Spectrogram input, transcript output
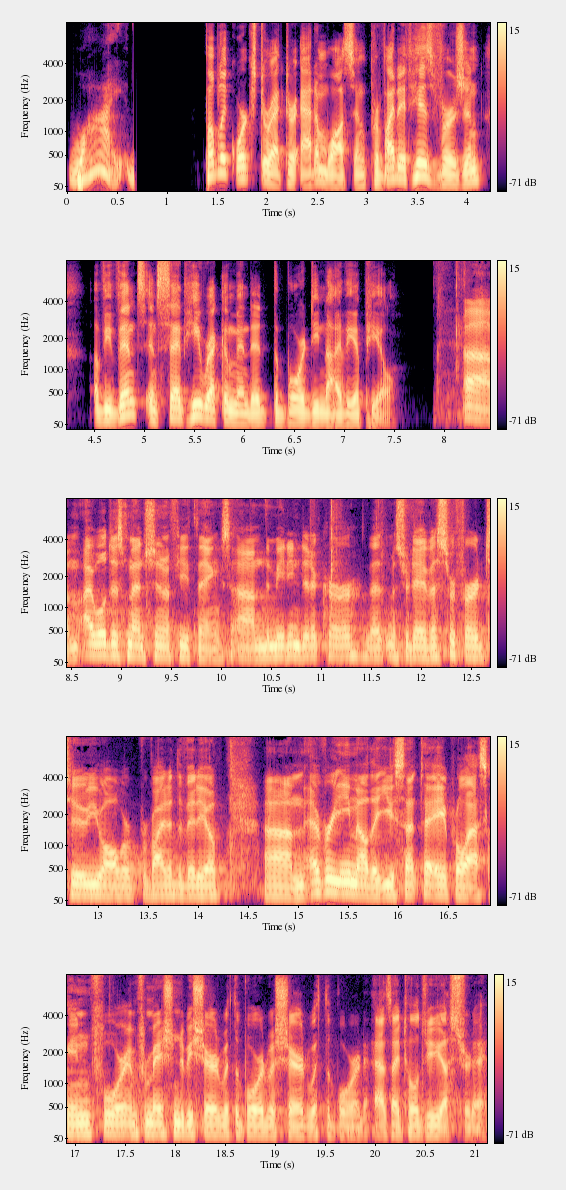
Why? Public Works Director Adam Wason provided his version of events and said he recommended the board deny the appeal. Um, I will just mention a few things. Um, the meeting did occur that Mr. Davis referred to. You all were provided the video. Um, every email that you sent to April asking for information to be shared with the board was shared with the board, as I told you yesterday.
